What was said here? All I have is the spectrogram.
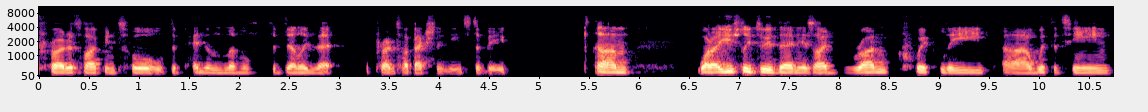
prototyping tool depending on the level of fidelity that the prototype actually needs to be. Um, what I usually do then is I'd run quickly uh, with the team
